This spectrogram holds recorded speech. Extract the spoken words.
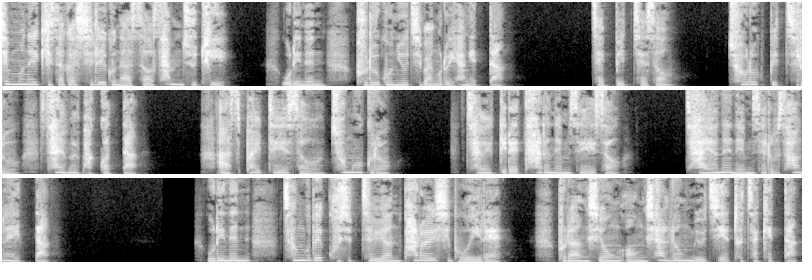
신문의 기사가 실리고 나서 3주 뒤, 우리는 부르고뉴 지방으로 향했다. 잿빛에서 초록빛으로 삶을 바꿨다. 아스팔트에서 초목으로, 철길의 타르 냄새에서 자연의 냄새로 선회했다. 우리는 1997년 8월 15일에 브랑시옹 엉 샬롱 묘지에 도착했다.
